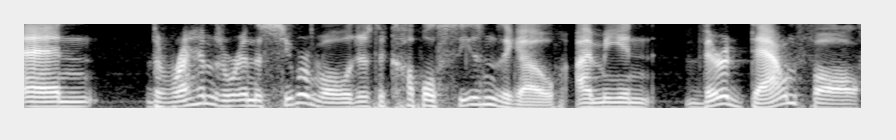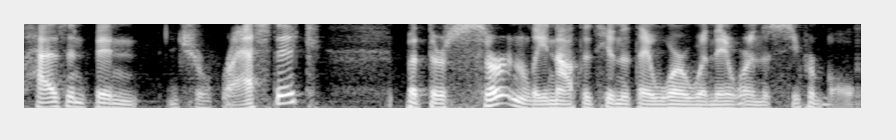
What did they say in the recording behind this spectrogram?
And the Rams were in the Super Bowl just a couple seasons ago. I mean, their downfall hasn't been drastic, but they're certainly not the team that they were when they were in the Super Bowl.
